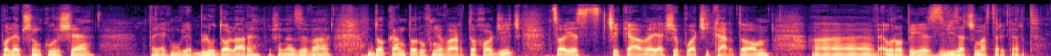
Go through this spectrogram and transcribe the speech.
po lepszym kursie tak jak mówię, blue dollar to się nazywa. Do kantorów nie warto chodzić. Co jest ciekawe, jak się płaci kartą, w Europie jest Visa czy Mastercard?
